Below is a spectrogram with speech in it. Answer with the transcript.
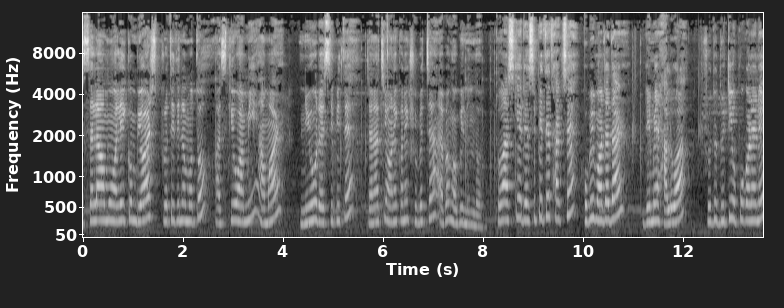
আসসালামু আলাইকুম ভিউয়ার্স। প্রতিদিনের মতো আজকেও আমি আমার নিউ রেসিপিতে জানাচ্ছি অনেক অনেক শুভেচ্ছা এবং অভিনন্দন। তো আজকে রেসিপিতে থাকছে খুবই মজাদার ডিমের হালুয়া। শুধু দুইটি উপকরণে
